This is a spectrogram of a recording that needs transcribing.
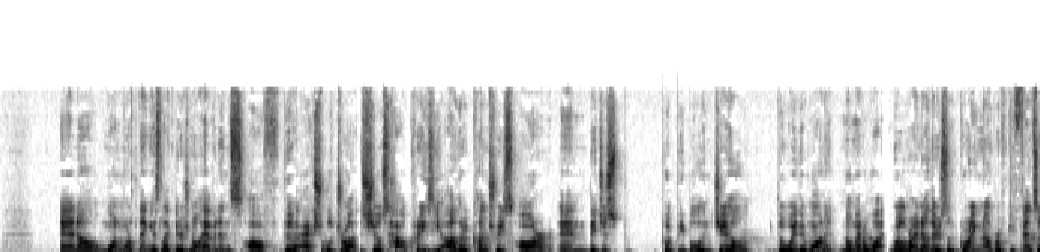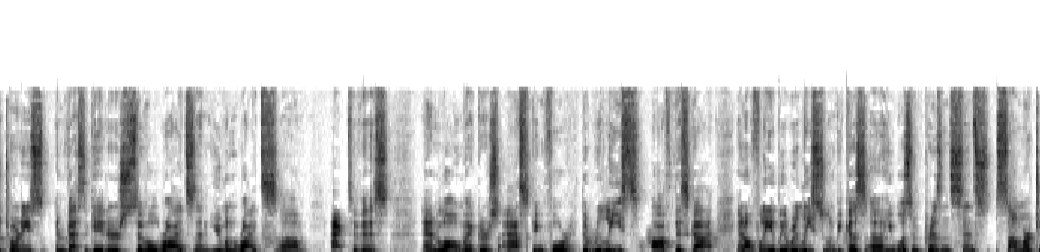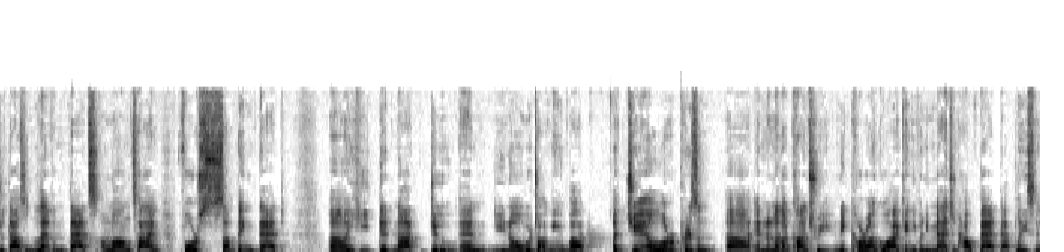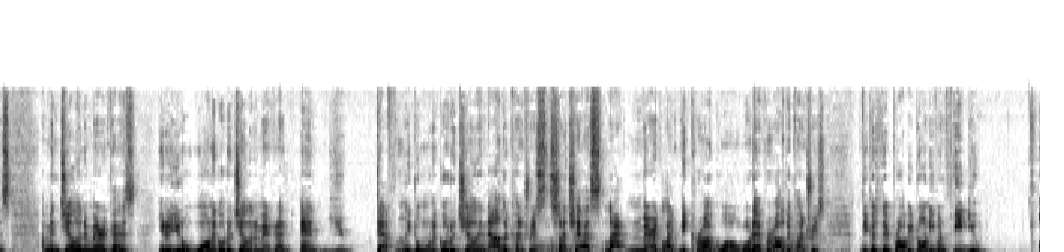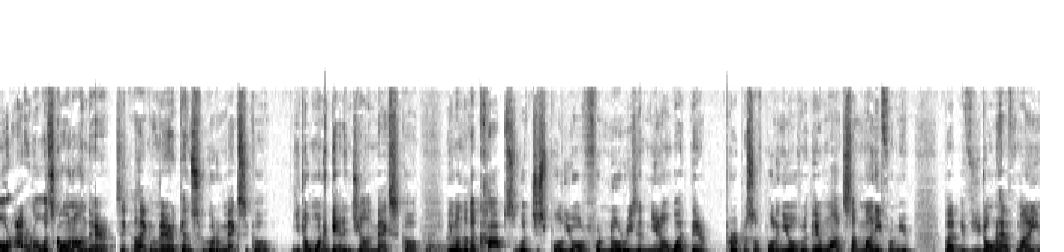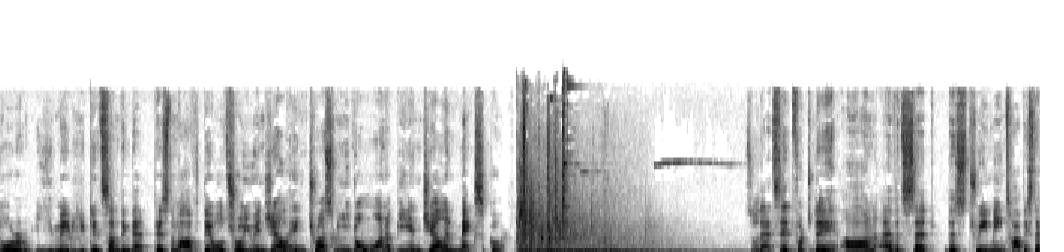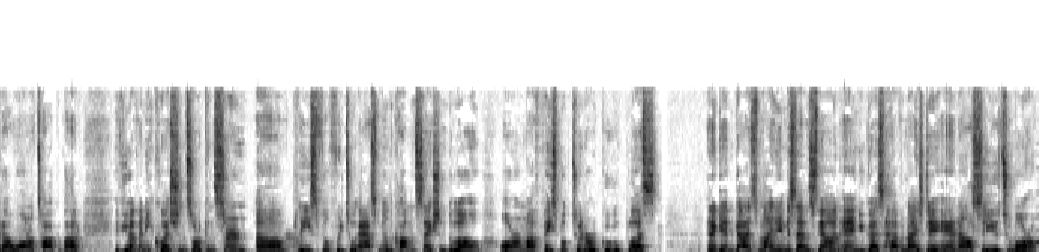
And uh, one more thing is like there's no evidence of the actual drug. This shows how crazy other countries are, and they just put people in jail the way they want it, no matter what. Well, right now there's a growing number of defense attorneys, investigators, civil rights, and human rights um, activists and lawmakers asking for the release of this guy. And hopefully he'll be released soon because uh, he was in prison since summer 2011. That's a long time for something that uh, he did not do. And you know, we're talking about a jail or a prison uh, in another country, Nicaragua. I can't even imagine how bad that place is. I mean, jail in America is, you know, you don't want to go to jail in America, and you definitely don't want to go to jail in other countries such as Latin America, like Nicaragua or whatever other countries, because they probably don't even feed you. Or I don't know what's going on there. Like Americans who go to Mexico, you don't want to get in jail in Mexico, even though the cops would just pull you over for no reason. You know what their purpose of pulling you over? They want some money from you. But if you don't have money or you maybe you did something that pissed them off, they will throw you in jail. And trust me, you don't want to be in jail in Mexico. So that's it for today on EvanSet. There's three main topics that I want to talk about. If you have any questions or concern, um, please feel free to ask me on the comment section below or on my Facebook, Twitter, or Google Plus. And again, guys, my name is Evan Setyawan, and you guys have a nice day, and I'll see you tomorrow.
